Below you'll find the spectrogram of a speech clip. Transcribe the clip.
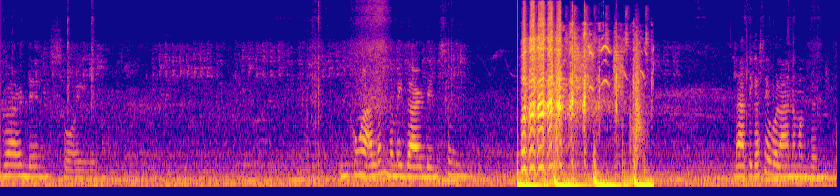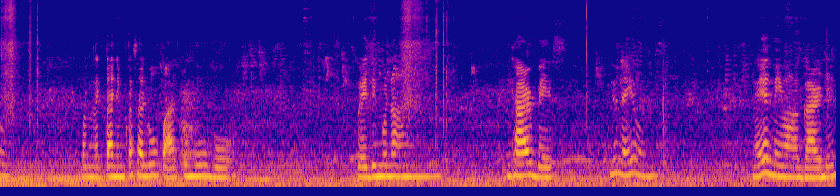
Garden soil. Hindi ko nga alam na may garden soil. Dati kasi wala namang ganito. Pag nagtanim ka sa lupa at tumubo, pwede mo nang i-harvest. Yun na yun. Ngayon may mga garden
